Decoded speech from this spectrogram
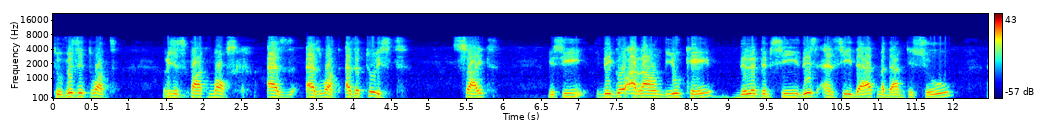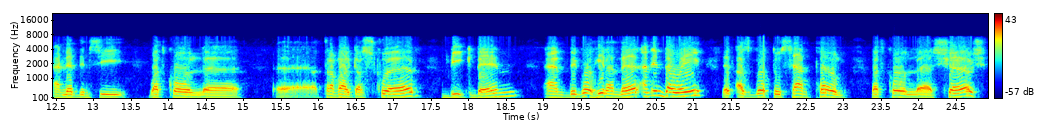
to visit what? Regent's Park Mosque as as what? As a tourist site. You see, they go around the UK, they let them see this and see that, Madame Tussaud, and let them see what call uh, uh, Trafalgar Square, Big Ben, and they go here and there, and in the way, let us go to St. Paul, what call uh, church,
